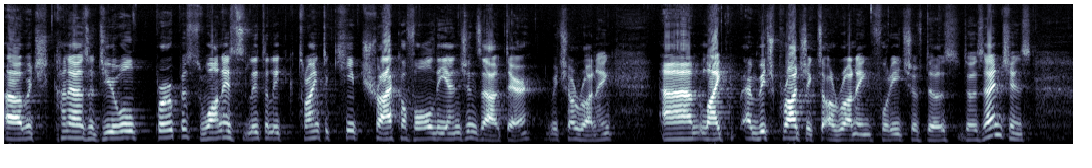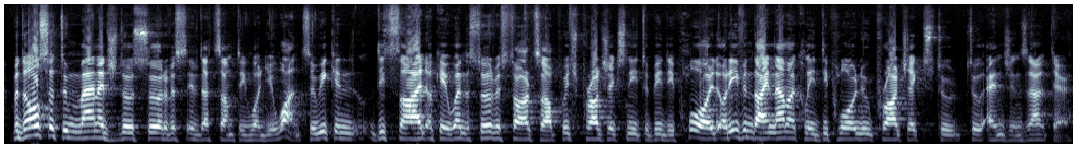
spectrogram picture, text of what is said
uh, which kind of has a dual purpose. One is literally trying to keep track of all the engines out there which are running um, like, and which projects are running for each of those, those engines, but also to manage those services if that's something what you want. So we can decide, okay, when the service starts up, which projects need to be deployed, or even dynamically deploy new projects to, to engines out there.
